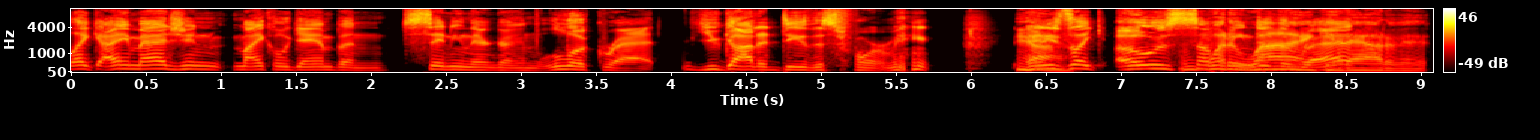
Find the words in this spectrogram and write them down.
Like I imagine Michael Gambon sitting there going, "Look, rat, you got to do this for me," Yeah. and he's like owes something what do to the I rat. get out of it?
